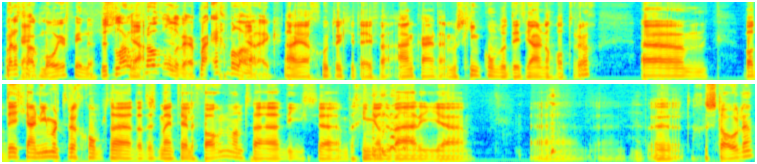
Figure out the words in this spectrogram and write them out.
dat zou ik mooier vinden. Dus lang een groot onderwerp, maar echt belangrijk. Nou ja, goed dat je het even aankaart. En misschien komt het dit jaar nog wel terug. Um, wat dit jaar niet meer terugkomt, uh, dat is mijn telefoon. Want uh, die is begin januari gestolen.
